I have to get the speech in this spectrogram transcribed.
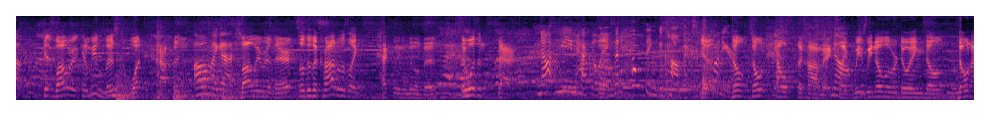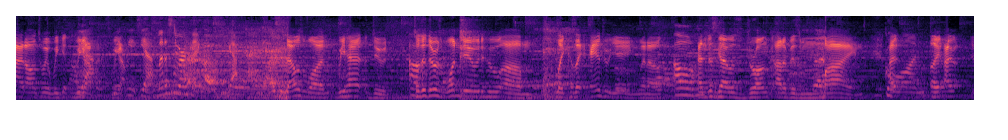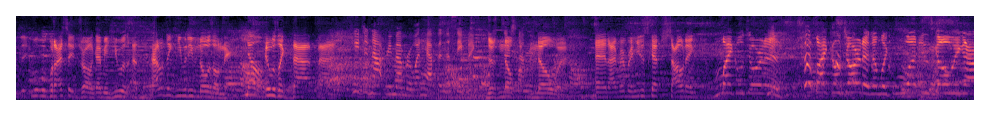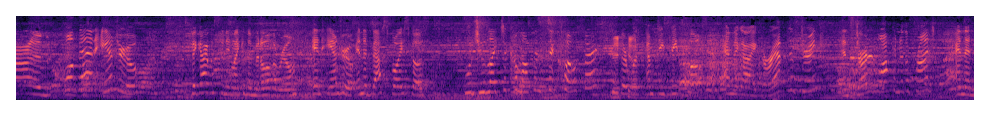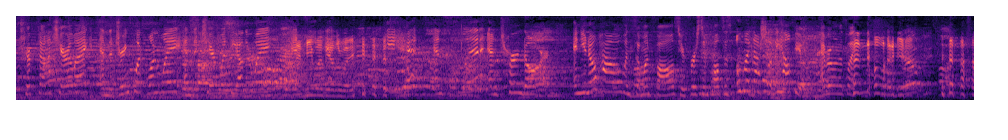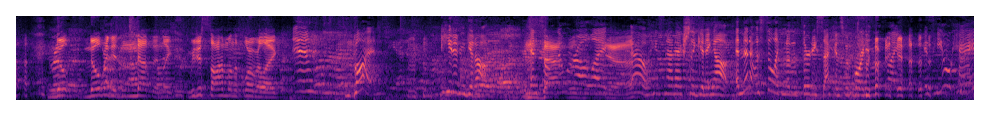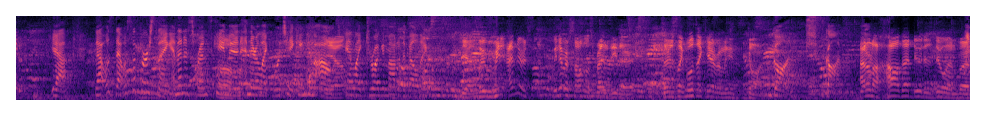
while we can we list what happened Oh my gosh. while we were there? So the, the crowd was like heckling a little bit. It wasn't bad. Not mean heckling, but helping the comics. Yeah. funnier. Don't don't help the comics. No, like we, we know what we're doing. Don't don't add We get we yeah. got this. We got this. Yeah, let us do our thing. Yeah. That was one. We had a dude. So Oh. there, there was one dude who um like cause like Andrew Yang went out. Oh. And this guy was drunk out of his mind. Go I- on. Like I, when I say drunk, I mean he was. I don't think he would even know his own name. No. It was like that bad. He did not remember what happened this evening. There's no nothing. no way. And I remember he just kept shouting, Michael Jordan, Michael Jordan. I'm like, what is going on? Well, then Andrew, the guy was sitting like in the middle of the room, and Andrew, in the best voice, goes, "Would you like to come up and sit closer?" Because there was empty seats close, and the guy grabbed his drink and started walking to the front, and then tripped on a chair leg, and the drink went one way, and the chair went the other way, And he went the other way. he hit and slid and turned over. And you know how when someone falls, your first impulse is, "Oh my gosh, let me help you." Everyone was like, Nobody. no, nobody did nothing. Like we just saw him on the floor and we're like, eh. but he didn't get up. And so That then we're was- all like, yeah. oh, he's not actually getting up. And then it was still like another 30 seconds before he was like, Yeah. is he okay? Yeah. That was that was the first thing, and then his friends came Oh. in, and they're like, "We're taking him out," Yeah. and like drug him out of the building. yeah. We, we, I've never, we never saw those friends either. They're just like, we'll take care of him and he's gone. Gone, gone. I don't know how that dude is doing, but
